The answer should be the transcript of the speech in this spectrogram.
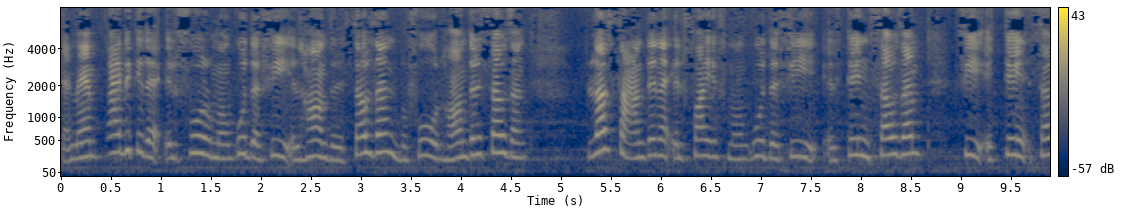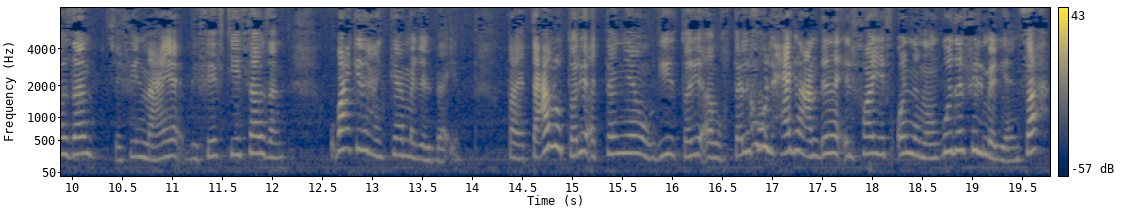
تمام؟ بعد كده ال four موجودة في thousand ب four hundred thousand plus عندنا ال five موجودة في ال ten thousand في ال ten thousand شايفين معايا؟ ب fifty thousand وبعد كده هنكمل الباقي. طيب تعالوا الطريقة التانية ودي طريقة مختلفة. أول حاجة عندنا ال five قلنا موجودة في المليون صح؟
